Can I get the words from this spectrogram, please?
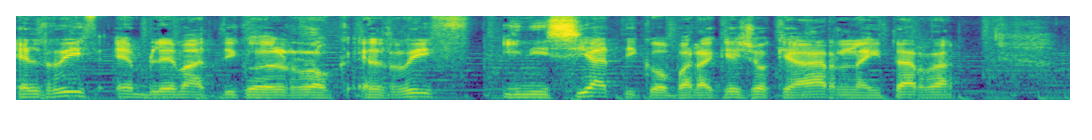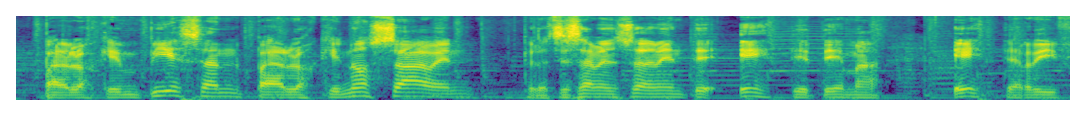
el riff emblemático del rock, el riff iniciático para aquellos que agarran la guitarra, para los que empiezan, para los que no saben, pero se saben solamente este tema, este riff,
